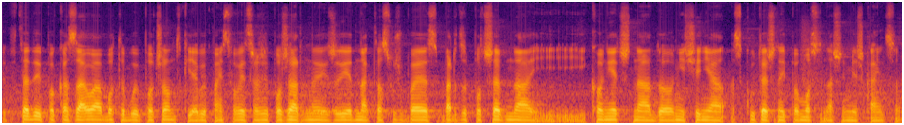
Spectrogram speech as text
y, wtedy pokazała, bo to były początki jakby Państwowej Straży Pożarnej, że jednak ta służba jest bardzo potrzebna i konieczna do niesienia skutecznej pomocy naszym mieszkańcom.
